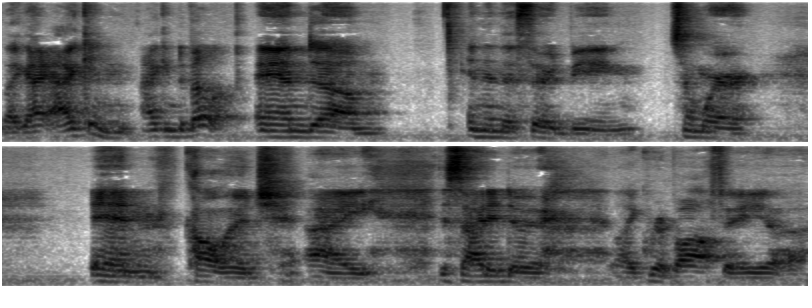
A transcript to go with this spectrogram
Like I, I can I can develop. And um and then the third being somewhere in college, I decided to like rip off a uh,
